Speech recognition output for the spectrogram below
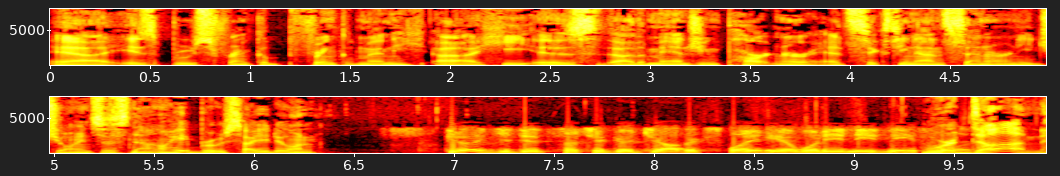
Uh, is Bruce Finkelman. Uh, he is uh, the managing partner at 16 on Center, and he joins us now. Hey, Bruce, how you doing? Good. You did such a good job explaining it. What do you need me for? We're done.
